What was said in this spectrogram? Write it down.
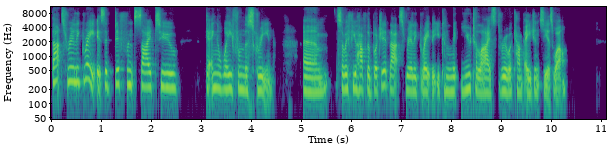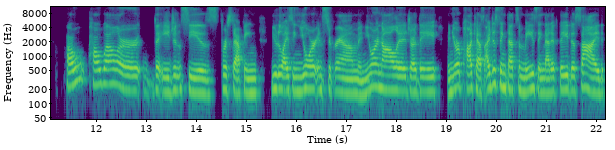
that's really great. It's a different side to getting away from the screen. Um, so if you have the budget, that's really great that you can utilize through a camp agency as well. How how well are the agencies for staffing utilizing your Instagram and your knowledge? Are they and your podcast? I just think that's amazing that if they decide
